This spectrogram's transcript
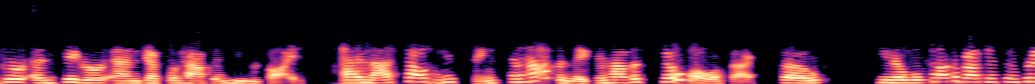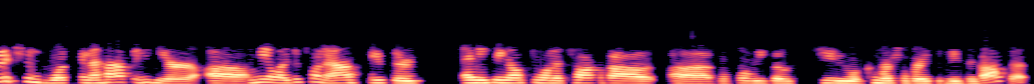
bigger and bigger. And guess what happened? He resigned. And that's how these things can happen. They can have a snowball effect. So, you know, we'll talk about this in predictions, what's going to happen here. Uh, Emil, I just want to ask you if there's anything else you want to talk about uh, before we go to a commercial break and news and gossip.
